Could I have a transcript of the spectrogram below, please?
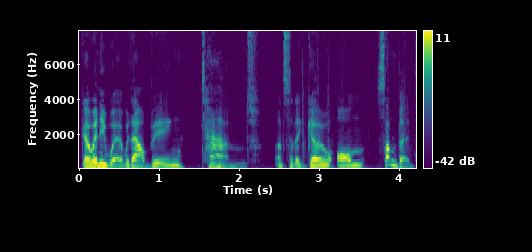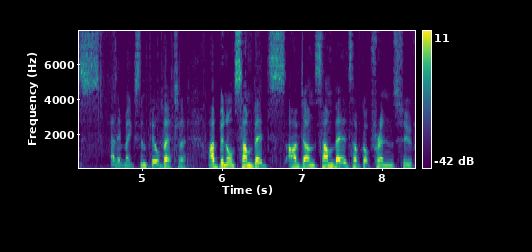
go anywhere without being tanned. And so they go on sunbeds, and it makes them feel better. I've been on sunbeds. I've done sunbeds. I've got friends who've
